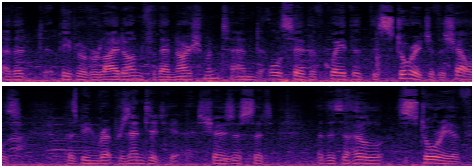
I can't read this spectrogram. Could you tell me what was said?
Uh, that people have relied on for their nourishment, and also the way that the storage of the shells has been represented here shows us that uh, there's a whole story of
